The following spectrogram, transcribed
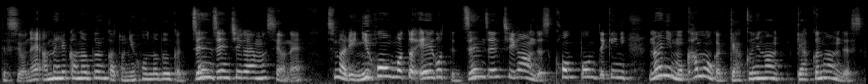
ですよね。アメリカの文化と日本の文化全然違いますよね。つまり日本語と英語って全然違うんです。根本的に何もかもが逆な逆なんです。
